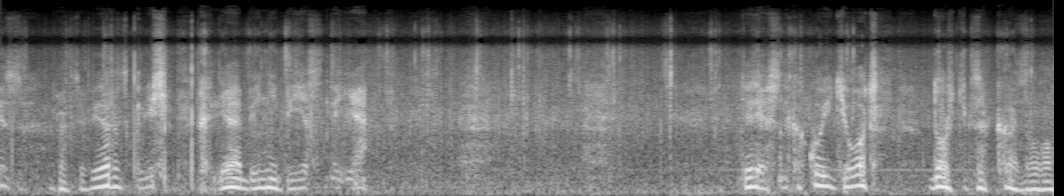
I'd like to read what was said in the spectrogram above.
Из разверзлись хляби небесные. Интересно, какой идиот дождик заказывал.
